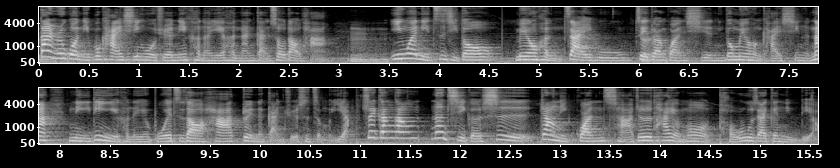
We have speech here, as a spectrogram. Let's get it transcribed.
但如果你不开心，我觉得你可能也很难感受到他。嗯，因为你自己都没有很在乎这段关系，对你都没有很开心了，那你一定也可能也不会知道他对你的感觉是怎么样。所以刚刚那几个是让你观察，就是他有没有投入在跟你聊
